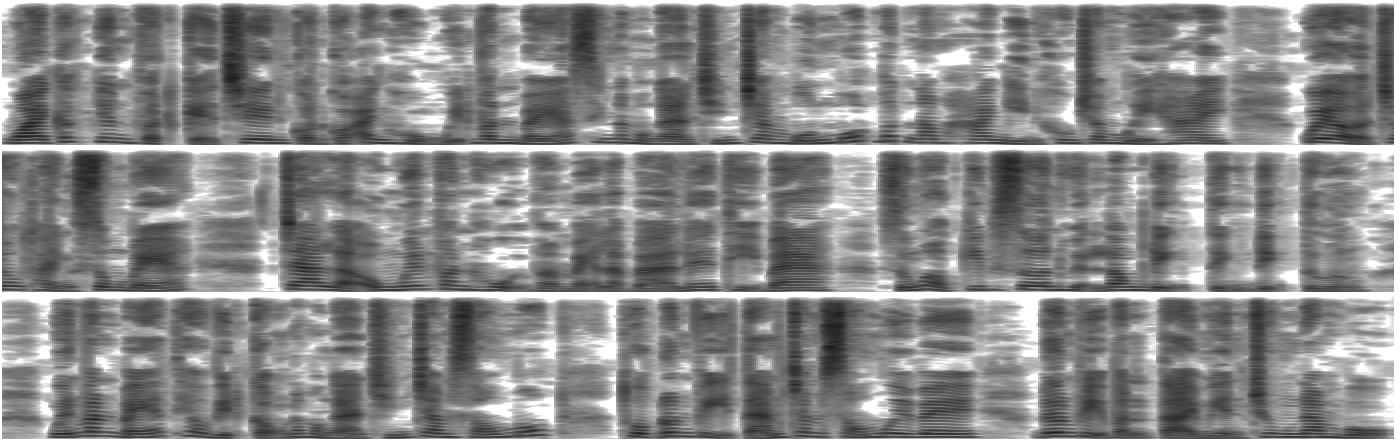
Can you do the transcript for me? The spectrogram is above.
Ngoài các nhân vật kể trên còn có anh hùng Nguyễn Văn Bé sinh năm 1941 mất năm 2012, quê ở Châu Thành Sông Bé. Cha là ông Nguyễn Văn Hội và mẹ là bà Lê Thị Ba, sống ở Kim Sơn, huyện Long Định, tỉnh Định Tường. Nguyễn Văn Bé theo Việt Cộng năm 1961, thuộc đơn vị 860V, đơn vị vận tải miền Trung Nam Bộ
